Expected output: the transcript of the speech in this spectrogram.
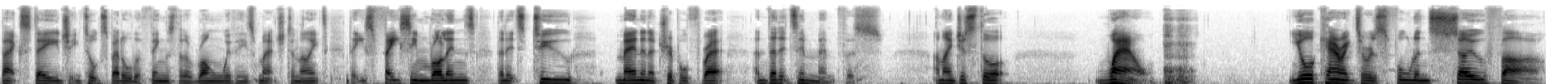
backstage. He talks about all the things that are wrong with his match tonight, that he's facing Rollins, that it's two men in a triple threat, and that it's in Memphis. And I just thought, wow, your character has fallen so far.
